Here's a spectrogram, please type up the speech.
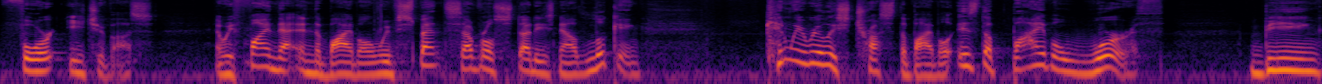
for each of us. And we find that in the Bible. And we've spent several studies now looking can we really trust the Bible? Is the Bible worth being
